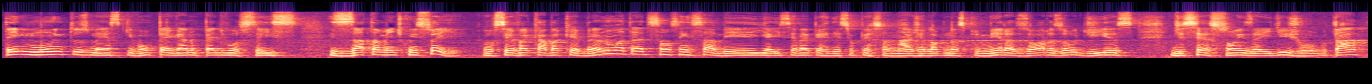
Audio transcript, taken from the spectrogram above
Tem muitos mestres que vão pegar no pé de vocês exatamente com isso aí. Você vai acabar quebrando uma tradição sem saber e aí você vai perder seu personagem logo nas primeiras horas ou dias de sessões aí de jogo, tá?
